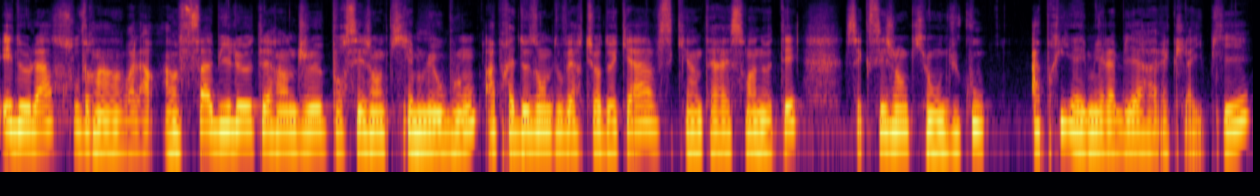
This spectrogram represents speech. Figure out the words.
Et de là s'ouvre un voilà un fabuleux terrain de jeu pour ces gens qui aiment le houblon. Après deux ans d'ouverture de cave, ce qui est intéressant à noter, c'est que ces gens qui ont du coup appris à aimer la bière avec l'IPA,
